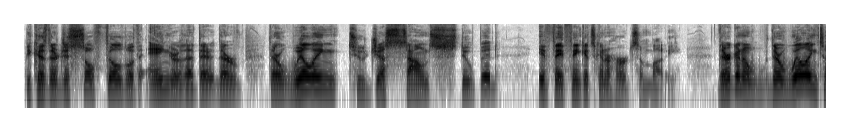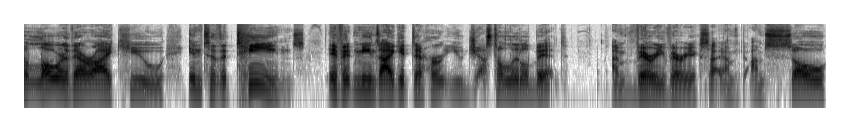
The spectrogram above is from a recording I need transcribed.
because they're just so filled with anger that they're they're they're willing to just sound stupid if they think it's going to hurt somebody. They're going to they're willing to lower their IQ into the teens if it means I get to hurt you just a little bit. I'm very very excited. I'm I'm so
